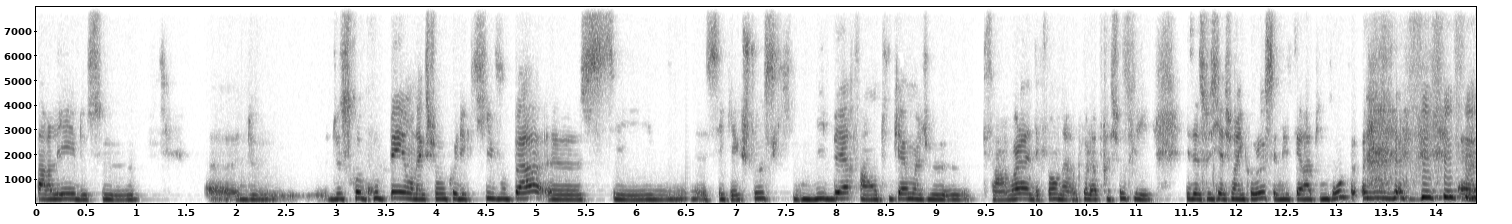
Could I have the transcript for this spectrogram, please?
parler, de se, euh, de, de, se regrouper en action collective ou pas, euh, c'est quelque chose qui libère. Enfin, en tout cas, moi, je, enfin voilà, des fois, on a un peu l'impression que les, les, associations écolo, c'est des thérapies de groupe. euh,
